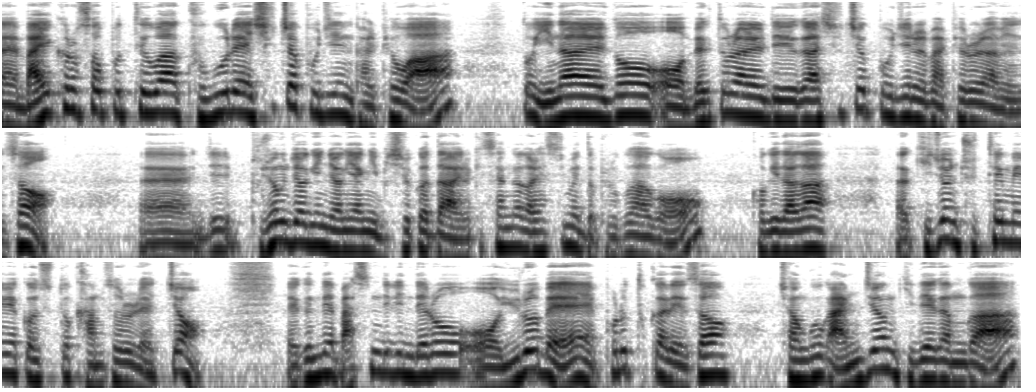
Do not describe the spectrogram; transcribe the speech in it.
에, 마이크로소프트와 구글의 실적 부진 발표와 또 이날도 어, 맥도날드가 실적 부진을 발표를 하면서 에, 이제 부정적인 영향이 미칠 거다 이렇게 생각을 했음에도 불구하고 거기다가 어, 기존 주택 매매 건수도 감소를 했죠. 에, 근데 말씀드린 대로 어, 유럽의 포르투갈에서 전국 안정 기대감과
